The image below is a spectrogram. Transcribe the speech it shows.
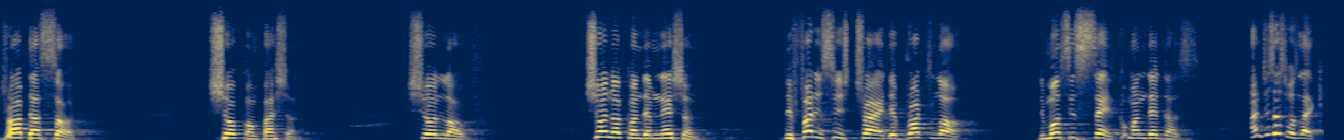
Drop that sword. Show compassion. Show love. Show no condemnation. The Pharisees tried, they brought law. The Moses said, commanded us. And Jesus was like,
